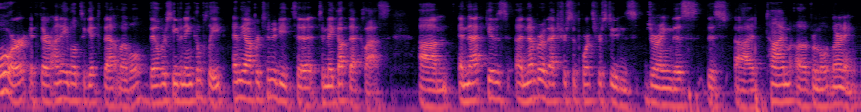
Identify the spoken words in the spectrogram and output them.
or if they're unable to get to that level, they'll receive an incomplete and the opportunity to, to make up that class. Um, and that gives a number of extra supports for students during this, this uh, time of remote learning.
